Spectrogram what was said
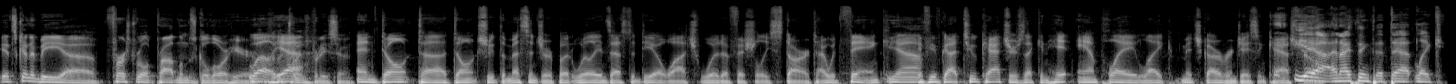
It's going to be uh, first world problems galore here. Well, for the yeah, Twins pretty soon. And don't uh, don't shoot the messenger. But Willians Astudillo watch would officially start. I would think. Yeah. If you've got two catchers that can hit and play like Mitch Garver and Jason Castro. Yeah, and I think that that like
